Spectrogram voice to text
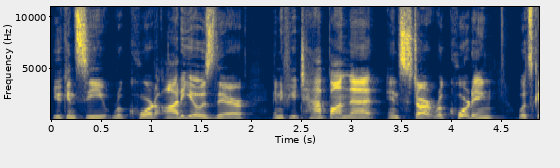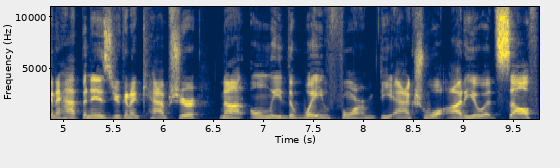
you can see record audio is there and if you tap on that and start recording, what's gonna happen is you're gonna capture not only the waveform, the actual audio itself,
